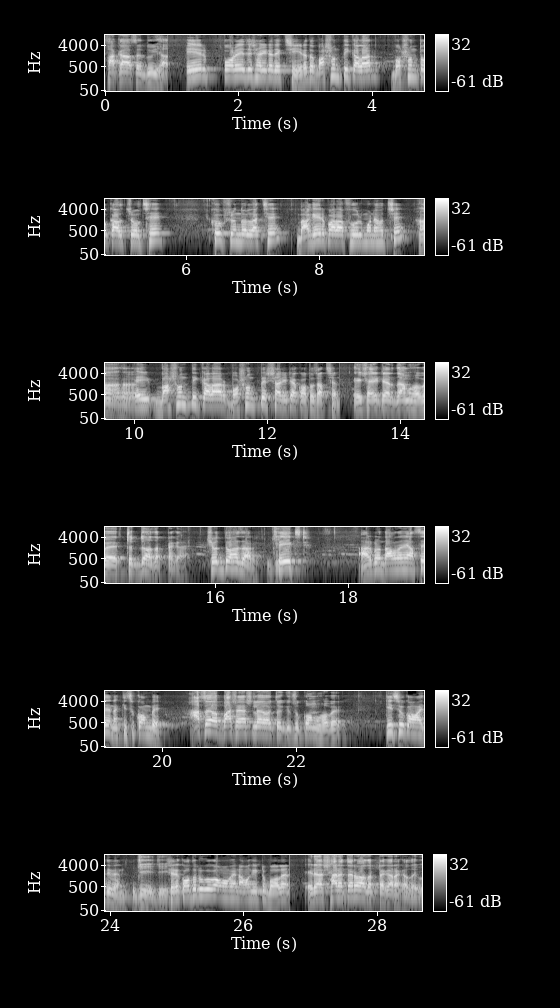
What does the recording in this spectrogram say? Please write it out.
ফাঁকা আছে দুই হাত। এর পরে যে শাড়িটা দেখছি এটা তো বাসন্তী কালার বসন্তকাল চলছে খুব সুন্দর লাগছে। বাগের পাড়া ফুল মনে হচ্ছে। হ্যাঁ হ্যাঁ। এই বাসন্তী কালার বসন্তের শাড়িটা কত চাচ্ছেন? এই শাড়িটার দাম হবে চোদ্দ হাজার টাকা। চোদ্দ হাজার ফিক্সড? আর কোনো দাম দামি আছে না কিছু কমবে? আছে বাসায় আসলে হয়তো কিছু কম হবে। কিছু কমাই দিবেন? জি জি। সেটা কতটুকু কমাবেন আমাকে একটু বলেন। এটা সাড়ে তেরো হাজার টাকা রাখা যাইব।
